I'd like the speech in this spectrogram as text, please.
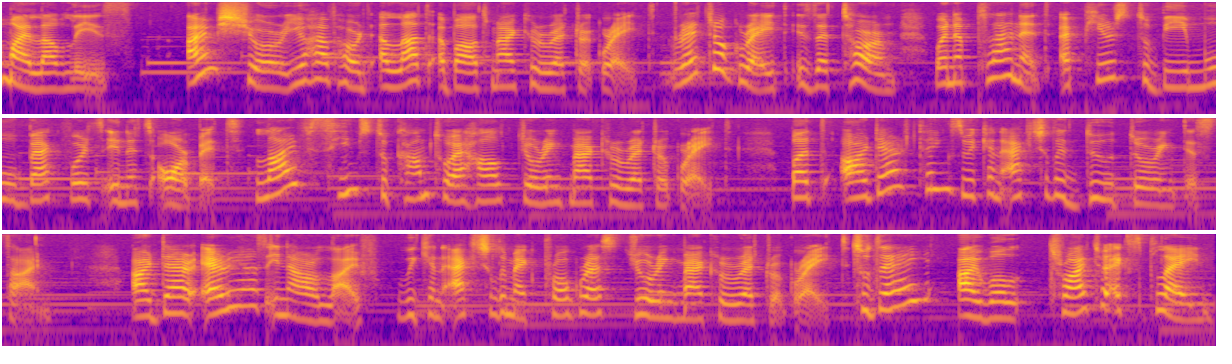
my lovelies! I'm sure you have heard a lot about Mercury retrograde. Retrograde is a term when a planet appears to be moved backwards in its orbit. Life seems to come to a halt during Mercury retrograde. But are there things we can actually do during this time? Are there areas in our life we can actually make progress during Mercury retrograde? Today I will try to explain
